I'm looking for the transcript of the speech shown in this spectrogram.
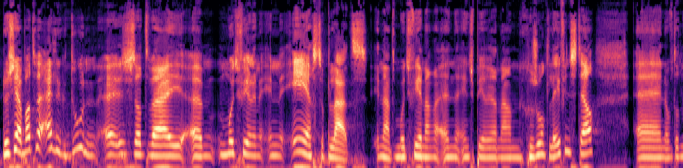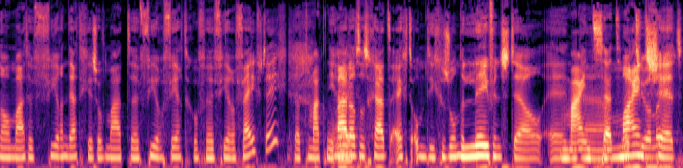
Dus ja, wat we eigenlijk doen, is dat wij um, motiveren in de eerste plaats, inderdaad, motiveren naar, en inspireren naar een gezond levensstijl. En of dat nou maat 34 is of maat 44 of 54. Dat maakt niet maar uit. Maar dat het gaat echt om die gezonde levensstijl en mindset. Uh, mindset.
